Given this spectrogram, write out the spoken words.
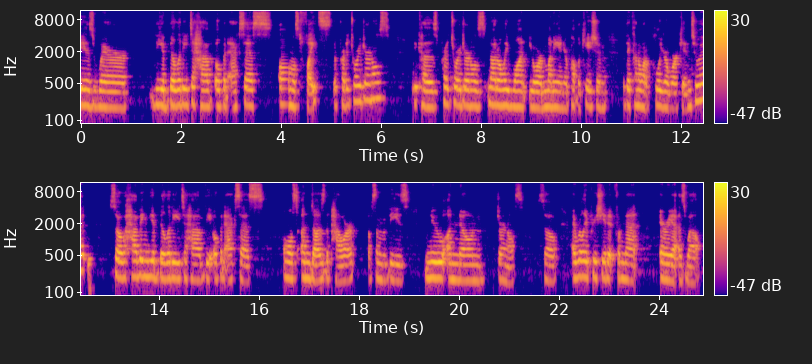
is where the ability to have open access almost fights the predatory journals because predatory journals not only want your money and your publication, but they kind of want to pull your work into it. So having the ability to have the open access almost undoes the power of some of these new unknown journals. So I really appreciate it from that area as well.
